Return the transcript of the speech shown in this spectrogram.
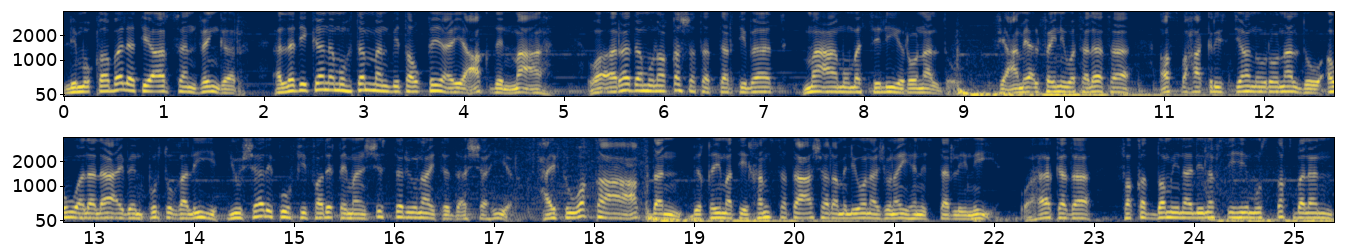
لمقابلة أرسن فينجر الذي كان مهتما بتوقيع عقد معه وأراد مناقشة الترتيبات مع ممثلي رونالدو. في عام 2003 أصبح كريستيانو رونالدو أول لاعب برتغالي يشارك في فريق مانشستر يونايتد الشهير حيث وقع عقدا بقيمة 15 مليون جنيه استرليني. وهكذا فقد ضمن لنفسه مستقبلا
